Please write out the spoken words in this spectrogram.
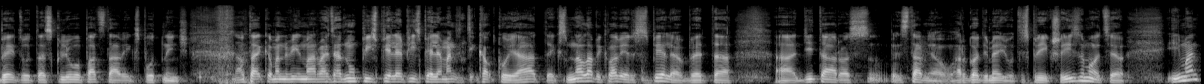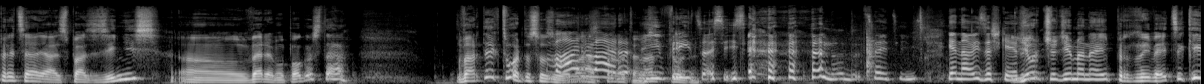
Beidzot, tas kļuva patstāvīgs putniņš. Nav tā, ka man vienmēr vajadzētu, nu, pīspēlēt, pīspēlēt, man kaut ko jāteiksim. Nav labi, klavieris spēlēju, bet uh, ģitāros pēc tam jau ar godiem ejot uz priekšu izemocīju. I man precējās paziņas Veremu pogostā. Var teikt, vārdus Var, uzvārdu. var, protams, viņi priecāsīs. Nodot sveicienus. Ja nav izašķēris. Jurču ģimenei priveciki.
